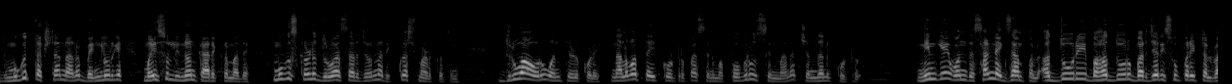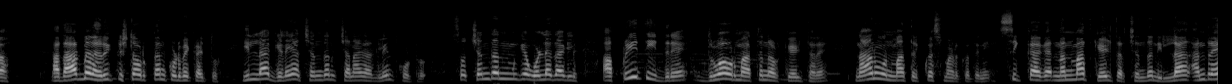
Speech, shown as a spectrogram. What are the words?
ಇದು ಮುಗಿದ ತಕ್ಷಣ ನಾನು ಬೆಂಗಳೂರಿಗೆ ಮೈಸೂರು ಇನ್ನೊಂದು ಕಾರ್ಯಕ್ರಮ ಇದೆ. ಮುಗಿಸ್ಕೊಂಡು ಧ್ರುವ ಸರ್ಜ್ ಅವ್ರನ್ನ ರಿಕ್ವೆಸ್ಟ್ ಮಾಡ್ಕೋತೀನಿ. ಧ್ರುವ ಅವರು ಒಂದು ತಿಳ್ಕೊಳ್ಳಿ. ನಲವತ್ತೈದು ಕೋಟಿ ರೂಪಾಯಿ ಸಿನಿಮಾ ಪೊಗರು ಸಿನಿಮಾನ ಚಂದನಕ್ಕೆ ಕೊಟ್ಟರು ನಿಮಗೆ ಒಂದು ಸಣ್ಣ ಎಕ್ಸಾಂಪಲ್ ಅದ್ದೂರಿ, ಬಹದ್ದೂರು, ಭರ್ಜರಿ ಸೂಪರ್ ಹಿಟ್ ಅಲ್ವಾ? ಅದಾದ್ಮೇಲೆ ಹರಿಕೃಷ್ಣ ಅವ್ರಿಗೆ ತಂದು ಕೊಡಬೇಕಾಯ್ತು. ಇಲ್ಲ, ಗೆಳೆಯ ಚಂದನ್ ಚೆನ್ನಾಗಾಗ್ಲಿ ಅಂತ ಕೊಟ್ಟರು ಸೊ ಚಂದನ್ಗೆ ಒಳ್ಳೇದಾಗಲಿ. ಆ ಪ್ರೀತಿ ಇದ್ದರೆ ಧ್ರುವ ಅವ್ರ ಮಾತನ್ನು ಅವ್ರು ಕೇಳ್ತಾರೆ. ನಾನು ಒಂದು ಮಾತು ರಿಕ್ವೆಸ್ಟ್ ಮಾಡ್ಕೋತೀನಿ. ಸಿಕ್ಕಾಗ ನನ್ನ ಮಾತು ಕೇಳ್ತಾರೆ, ಚಂದನ್ ಇಲ್ಲ ಅಂದರೆ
